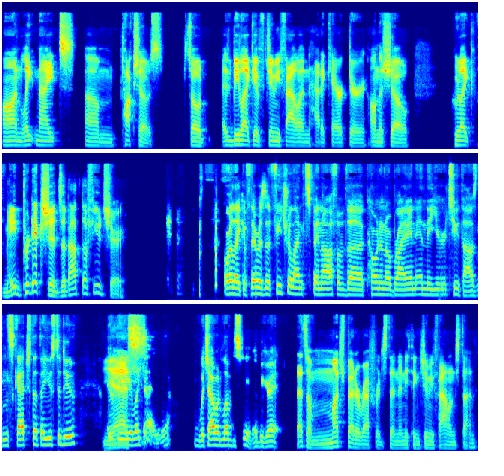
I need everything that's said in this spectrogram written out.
on late night um, talk shows. So it'd be like if Jimmy Fallon had a character on the show who like made predictions about the future. Or like if there was a feature length spin off of the Conan O'Brien in the year 2000 sketch that they used to do, it'd Yes. be like that, you know? which I would love to see. That'd be great. That's a much better reference than anything Jimmy Fallon's done.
